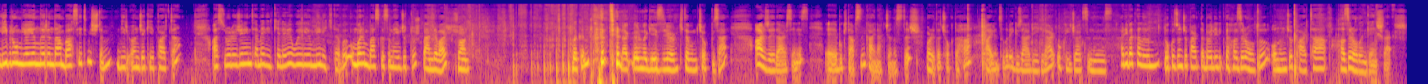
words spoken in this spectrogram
Librum yayınlarından bahsetmiştim bir önceki partta. Astrolojinin temel ilkeleri William Lilly kitabı. Umarım baskısı mevcuttur. Bende var. Şu an bakın tırnaklarımla gezdiriyorum. Kitabım çok güzel. Arzu ederseniz e, bu kitap sizin kaynakçanızdır. Orada çok daha ayrıntılı ve güzel bilgiler okuyacaksınız. Hadi bakalım 9. partta böylelikle hazır oldu. 10. parta hazır olun gençler.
